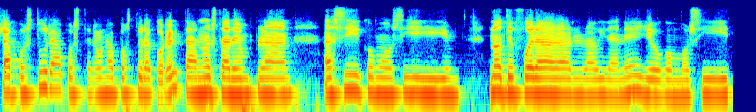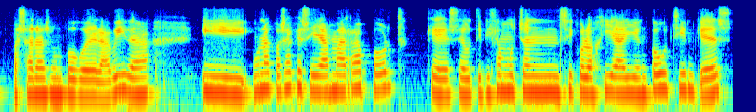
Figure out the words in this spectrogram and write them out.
La postura, pues, tener una postura correcta, no estar en plan así como si no te fuera la vida en ello, como si pasaras un poco de la vida. Y una cosa que se llama rapport, que se utiliza mucho en psicología y en coaching, que es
